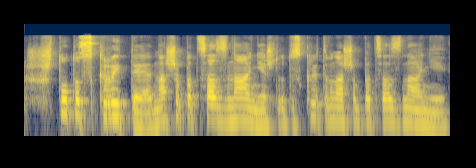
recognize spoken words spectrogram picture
что-то скрытое, наше подсознание, что-то скрыто в нашем подсознании.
